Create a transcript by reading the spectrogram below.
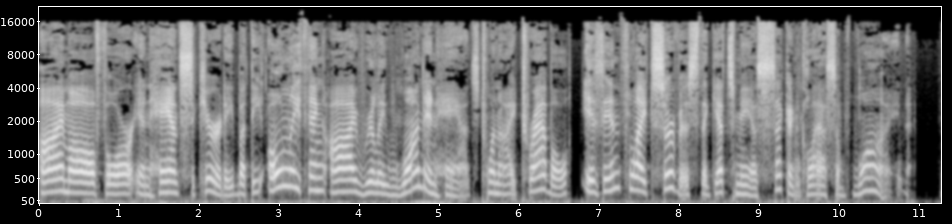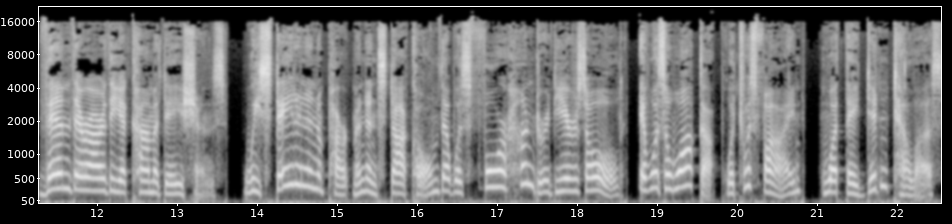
I'm all for enhanced security, but the only thing I really want enhanced when I travel is in flight service that gets me a second glass of wine. Then there are the accommodations. We stayed in an apartment in Stockholm that was 400 years old. It was a walk up, which was fine. What they didn't tell us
